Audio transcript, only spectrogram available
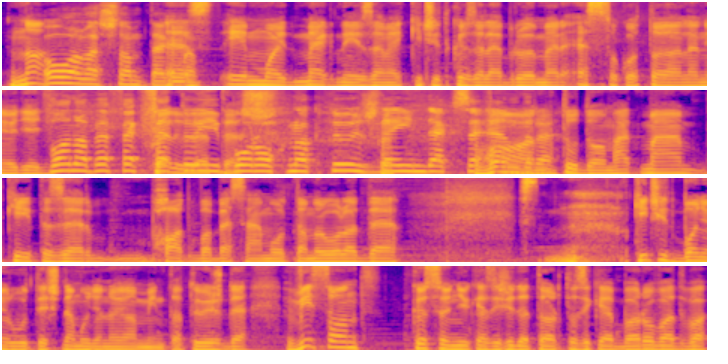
Na, Olvastam tegnap. Ezt én majd megnézem egy kicsit közelebbről, mert ez szokott olyan lenni, hogy egy Van a befektetői boroknak tőzsdeindexe, Van, Endre? tudom, hát már 2006-ban beszámoltam róla, de kicsit bonyolult és nem ugyanolyan, mint a tőzsde. Viszont Köszönjük, ez is ide tartozik ebbe a rovatba.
